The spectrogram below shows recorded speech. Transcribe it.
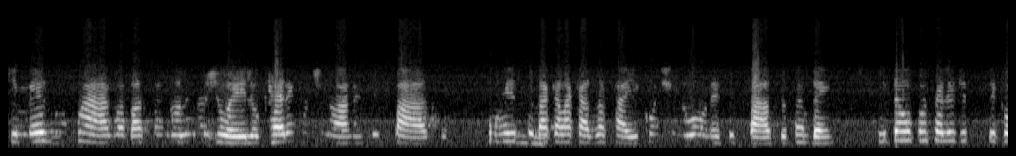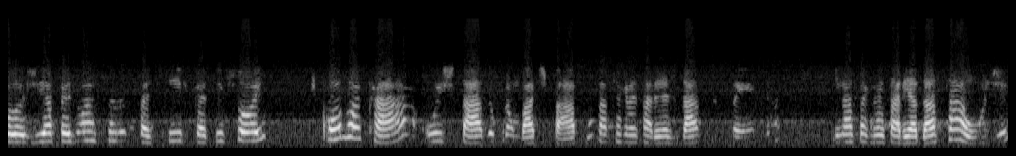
que mesmo com a água batendo ali no joelho, querem continuar nesse espaço, com risco daquela casa cair, continuam nesse espaço também. Então, o Conselho de Psicologia fez uma ação específica que foi convocar o Estado para um bate-papo na Secretaria da Assistência e na Secretaria da Saúde.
